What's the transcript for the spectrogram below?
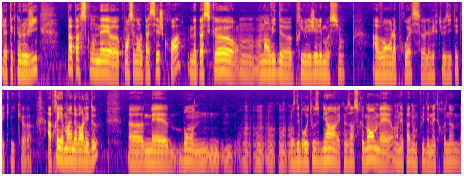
la technologie pas parce qu'on est euh, coincé dans le passé, je crois, mais parce qu'on on a envie de privilégier l'émotion avant la prouesse, la virtuosité technique. Euh. Après, il y a moyen d'avoir les deux. Euh, mais bon, on, se débrouille tous bien avec nos instruments, mais on n'est pas non plus des métronomes.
